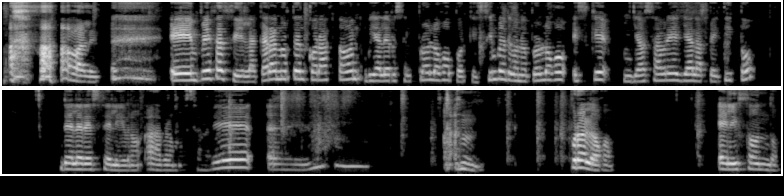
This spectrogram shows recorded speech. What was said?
vale. Eh, empieza así, la cara norte del corazón. Voy a leeros el prólogo porque simplemente con el prólogo es que ya sabré ya el apetito de leer este libro. Ah, vamos a ver. Eh, prólogo. Elizondo,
